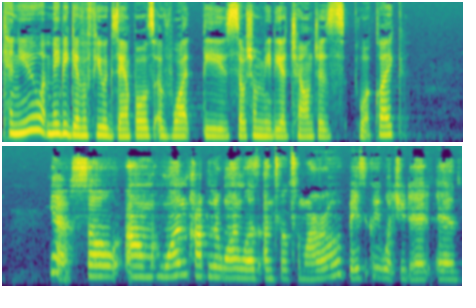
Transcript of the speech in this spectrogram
Can you maybe give a few examples of what these social media challenges look like? Yeah, so um, one popular one was Until Tomorrow. Basically, what you did is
